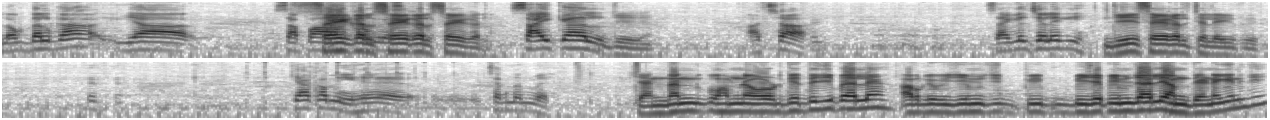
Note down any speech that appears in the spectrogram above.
लोकदल का या Sapa cycle cycle cycle cycle? जी। अच्छा। साइकिल चलेगी? जी साइकिल चलेगी फिर। क्या कमी है चंदन में? चंदन को हमने वोट दिए थे जी पहले। आपके बीजेपी बीजेपी में जाली हम देने के नहीं जी?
